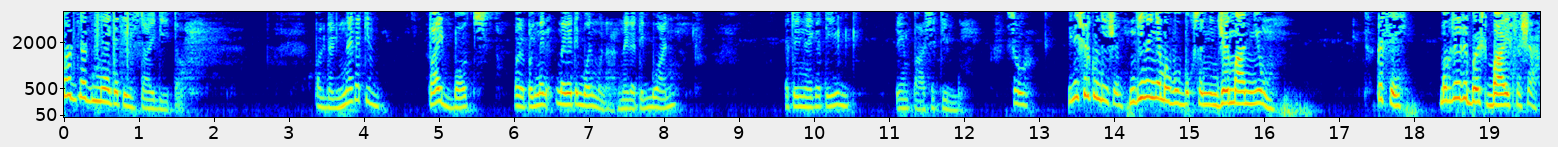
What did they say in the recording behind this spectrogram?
Pag nag-negative tayo dito, pag nag-negative 5 volts, or pag neg negative 1 muna, negative 1, ito yung negative, ito yung positive. So, initial condition, hindi na niya mabubuksan yung germanium. Kasi, magre-reverse bias na siya.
